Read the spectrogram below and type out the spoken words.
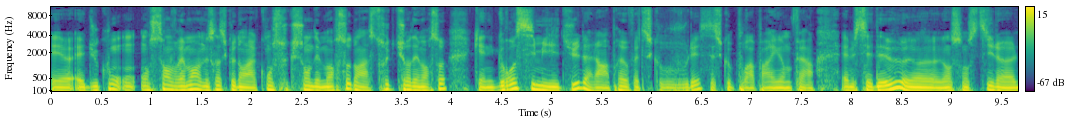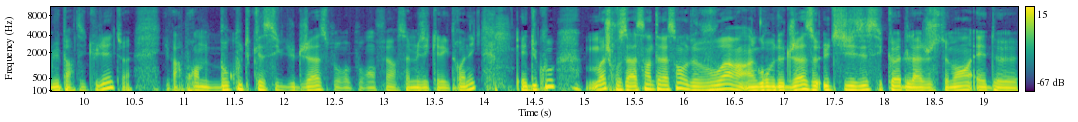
Et, du coup, on, on sent vraiment, ne serait-ce que dans la construction des morceaux, dans la structure des morceaux, qu'il y a une grosse similitude. Alors après, vous faites ce que vous voulez. C'est ce que pourra par exemple faire MCDE dans son style euh, lui particulier. Tu vois. Il va reprendre beaucoup de classiques du jazz pour, pour en faire sa musique électronique. Et du coup, moi, je trouve ça assez intéressant de voir un groupe de jazz utiliser ces codes-là justement et de,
